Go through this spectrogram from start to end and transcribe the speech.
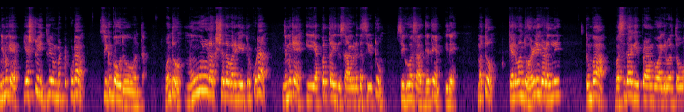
ನಿಮಗೆ ಎಷ್ಟು ಇದ್ರ ಮಟ್ಟ ಕೂಡ ಸಿಗಬಹುದು ಅಂತ. ಒಂದು ಮೂರು ಲಕ್ಷದವರೆಗೆ ಇದ್ದರೂ ಕೂಡ ನಿಮಗೆ ಈ ಎಪ್ಪತ್ತೈದು ಸಾವಿರದ ಸೀಟು ಸಿಗುವ ಸಾಧ್ಯತೆ ಇದೆ. ಮತ್ತು ಕೆಲವೊಂದು ಹಳ್ಳಿಗಳಲ್ಲಿ ತುಂಬ ಹೊಸದಾಗಿ ಪ್ರಾರಂಭವಾಗಿರುವಂಥವು,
